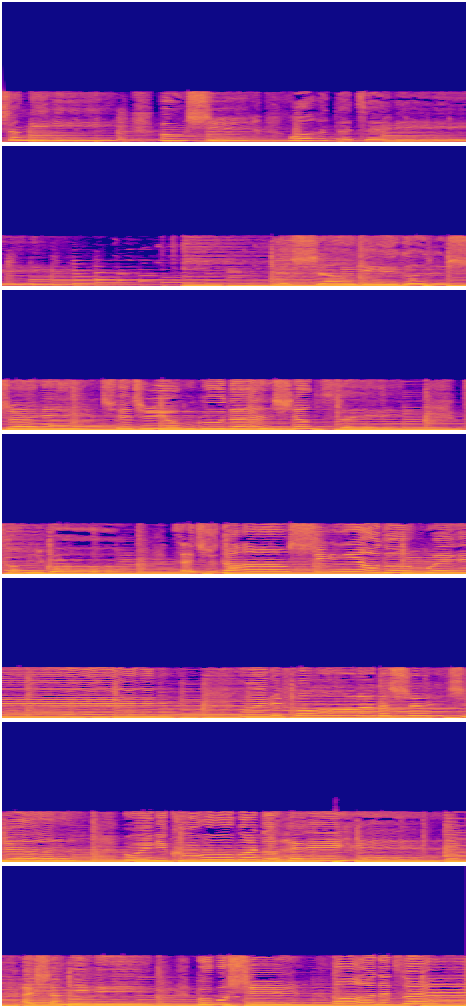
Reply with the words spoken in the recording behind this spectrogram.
爱上你不是我的罪。不想一个人睡，却只有孤单相随。痛过才知道心有多灰。为你疯了的世界，为你哭过的黑夜，爱上你是我的罪。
